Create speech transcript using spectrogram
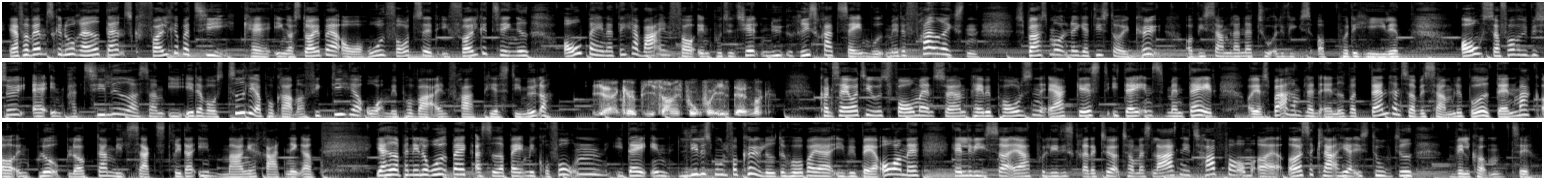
Ja, for hvem skal nu redde Dansk Folkeparti? Kan Inger Støjberg overhovedet fortsætte i Folketinget? Og baner det her vejen for en potentiel ny rigsretssag mod Mette Frederiksen? Spørgsmålene, ja, de står i kø, og vi samler naturligvis op på det hele. Og så får vi besøg af en partileder, som i et af vores tidligere programmer fik de her ord med på vejen fra Per Stig Møller. Ja, han kan jo blive samlingspunkt for hele Danmark. Konservativets formand Søren Pape Poulsen er gæst i dagens mandat, og jeg spørger ham blandt andet, hvordan han så vil samle både Danmark og en blå blok, der mildt sagt strider i mange retninger. Jeg hedder Pernille Rudbæk og sidder bag mikrofonen. I dag en lille smule forkølet, det håber jeg, I vil bære over med. Heldigvis så er politisk redaktør Thomas Larsen i topform og er også klar her i studiet. Velkommen til.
